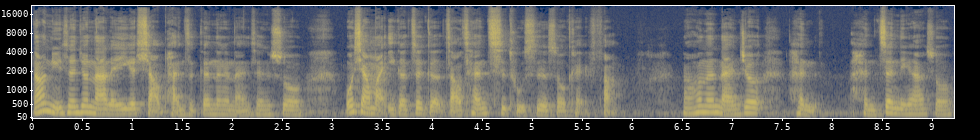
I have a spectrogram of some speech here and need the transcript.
然后女生就拿了一个小盘子跟那个男生说：“我想买一个这个，早餐吃吐司的时候可以放。”然后那男就很很镇定，他说：“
